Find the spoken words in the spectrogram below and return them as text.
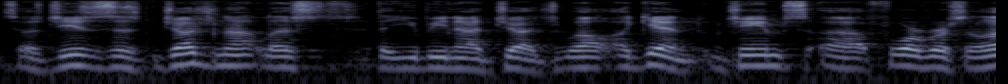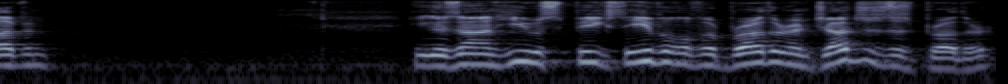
So Jesus says, Judge not lest that you be not judged. Well, again, James uh, 4, verse 11. He goes on, He who speaks evil of a brother and judges his brother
